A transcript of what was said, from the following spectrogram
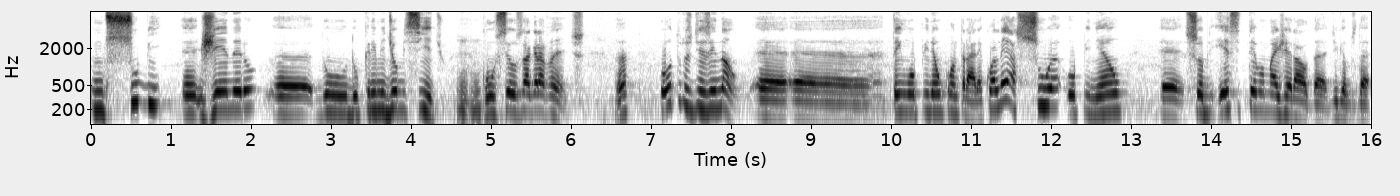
um subgênero uh, do, do crime de homicídio, uhum. com os seus agravantes. Né? Outros dizem, não, é, é, tem uma opinião contrária. Qual é a sua opinião é, sobre esse tema mais geral, da, digamos, da,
